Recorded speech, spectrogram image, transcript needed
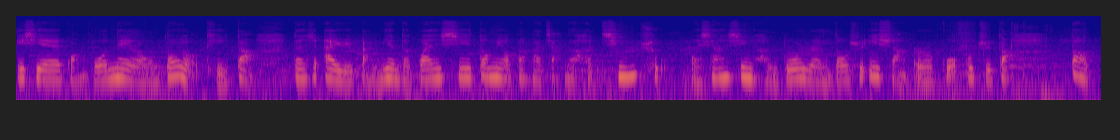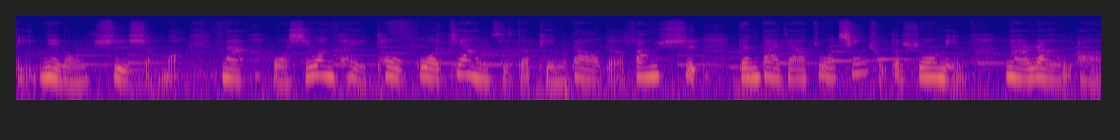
一些广播内容都有提到，但是碍于版面的关系都没有办法讲得很清楚。我相信很多人都是一闪而过，不知道到底内容是什么。那我希望可以透过这样子的频道的方式，跟大家做清楚的说明。那让呃，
